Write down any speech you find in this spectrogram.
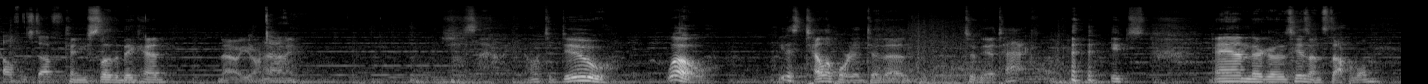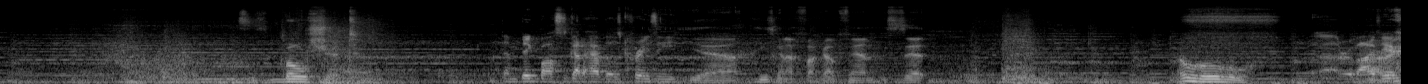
health and stuff. can you slow the big head? No, you don't have any. Jeez, I don't even know what to do. Whoa! He just teleported to the to the attack. It's and there goes his unstoppable. This is bullshit. Them big Boss has got to have those crazy. Yeah, he's gonna fuck up Finn. This is it. Oh, Uh, revive here.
